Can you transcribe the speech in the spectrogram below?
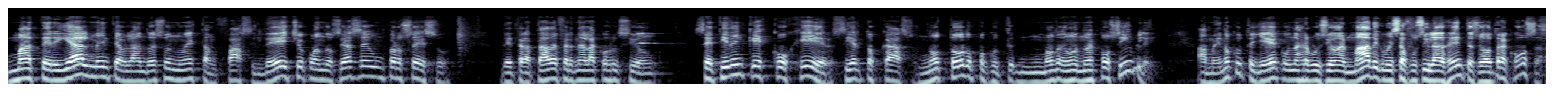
materialmente hablando, eso no es tan fácil. De hecho, cuando se hace un proceso de tratar de frenar la corrupción, se tienen que escoger ciertos casos, no todos, porque usted- no, no- no es posible. A menos que usted llegue con una revolución armada y comience a fusilar gente, eso es otra cosa.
